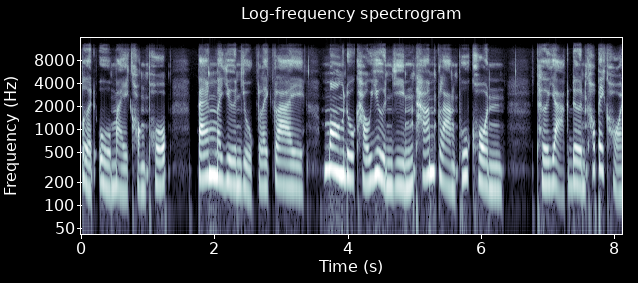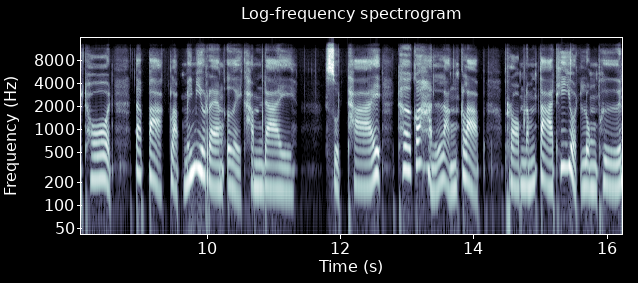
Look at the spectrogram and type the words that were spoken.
เปิดอู่ใหม่ของพบ แป้งมายืนอยู่ไกลๆ มองดูเขายืนยิ้มท่ามกลางผู้คน เธออยากเดินเข้าไปขอโทษ แต่ปากกลับไม่มีแรงเอ่ยคำใด สุดท้าย เธอก็หันหลังกลับ พร้อมน้ำตาที่หยดลงพื้น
